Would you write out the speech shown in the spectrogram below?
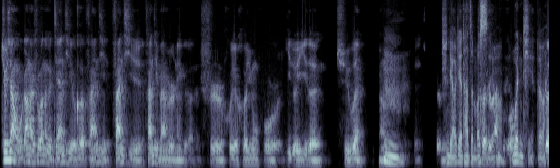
就像我刚才说那个简体和繁体，繁体繁体版本那个是会和用户一对一的去问，嗯，去了解他怎么使用问题，对吧？对，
